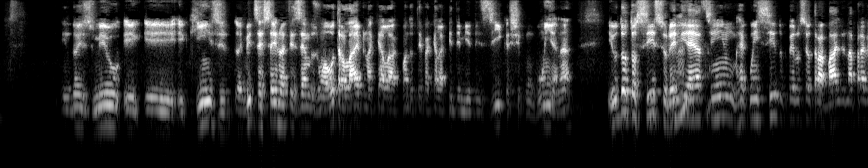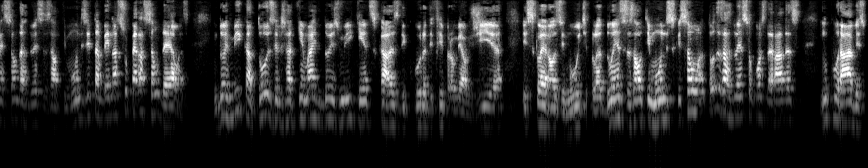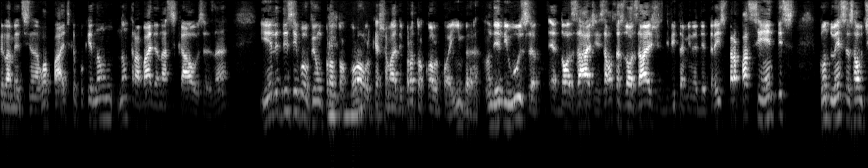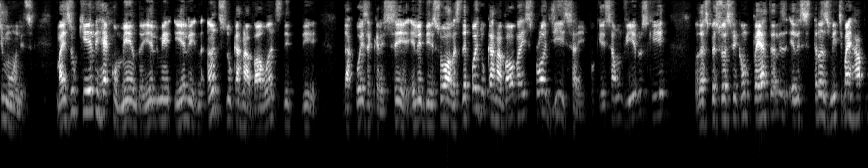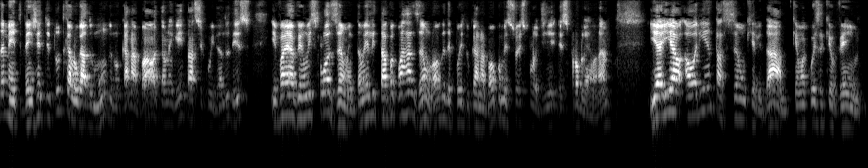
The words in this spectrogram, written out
Em 2015, 2016, nós fizemos uma outra live naquela, quando teve aquela epidemia de zika, chikungunya, né? E o doutor Cícero, ele é assim reconhecido pelo seu trabalho na prevenção das doenças autoimunes e também na superação delas. Em 2014, ele já tinha mais de 2.500 casos de cura de fibromialgia, esclerose múltipla, doenças autoimunes que são todas as doenças são consideradas incuráveis pela medicina alopática porque não não trabalha nas causas, né? E ele desenvolveu um protocolo que é chamado de protocolo Coimbra, onde ele usa é, dosagens, altas dosagens de vitamina D3 para pacientes com doenças autoimunes. Mas o que ele recomenda, e ele, ele antes do carnaval, antes de, de da coisa crescer, ele disse, olha, depois do carnaval vai explodir isso aí, porque isso é um vírus que, quando as pessoas ficam perto, ele, ele se transmite mais rapidamente. Vem gente de tudo que é lugar do mundo no carnaval, então ninguém está se cuidando disso, e vai haver uma explosão. Então ele estava com a razão, logo depois do carnaval começou a explodir esse problema, né? E aí a, a orientação que ele dá, que é uma coisa que eu venho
